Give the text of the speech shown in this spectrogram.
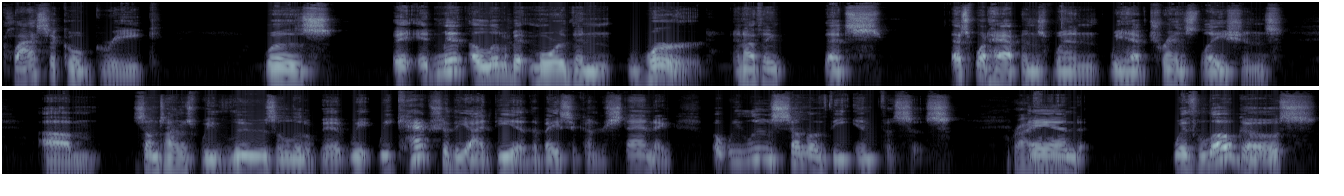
classical Greek, was it, it meant a little bit more than word, and I think that's that's what happens when we have translations. Um, sometimes we lose a little bit. We we capture the idea, the basic understanding, but we lose some of the emphasis. Right. And with logos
